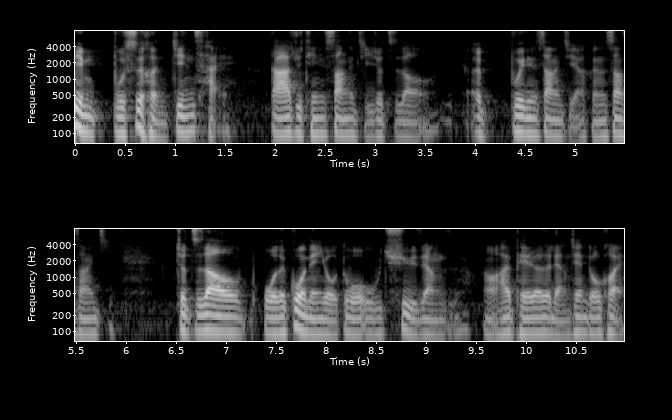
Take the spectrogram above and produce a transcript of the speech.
并不是很精彩，大家去听上一集就知道，呃，不一定上一集啊，可能上上一集就知道我的过年有多无趣这样子，然后还赔了两千多块，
